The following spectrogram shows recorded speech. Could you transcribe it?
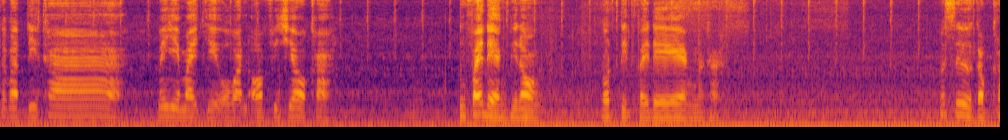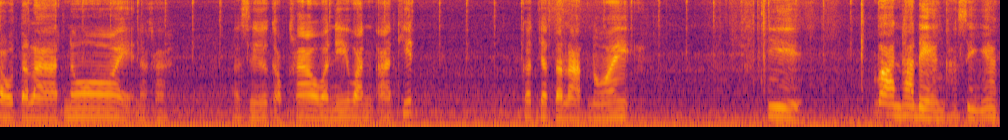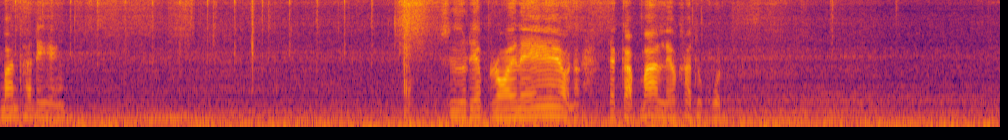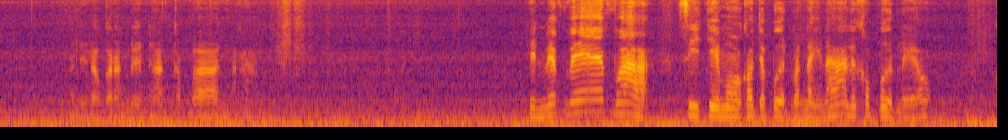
สวัสดีค่ะแม่เยใหม่ JO1 Official ค่ะ ไฟแดงพี่น้อง รถติดไฟแดงนะคะมาซื้อกับเขาวตลาดน้อยนะคะมาซื้อกับข้าววันนี้วันอาทิตย์ ก็จะตลาดน้อย ที่บ้านท่าแดงค่ะสี่แยกบ้านท่าแดง ซื้อเรียบร้อยแล้วนะคะ จะกลับบ้านแล้วค่ะทุกคนวันนี้เรากำลังเดินทางกลับบ้านนะคะ เห็นแวบๆว่า CJ m เขาจะเปิดวันไหนนะ หรือเขาเปิดแล้ว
